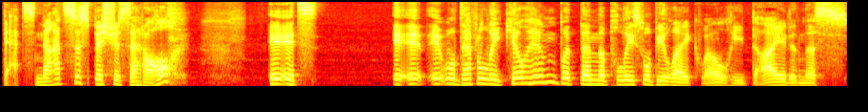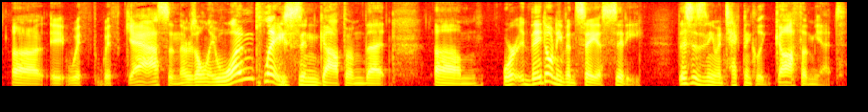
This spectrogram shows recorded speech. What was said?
That's not suspicious at all. It's it, it will definitely kill him, but then the police will be like, "Well, he died in this uh, it, with with gas, and there's only one place in Gotham that, um, or they don't even say a city. This isn't even technically Gotham yet.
